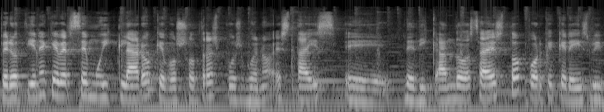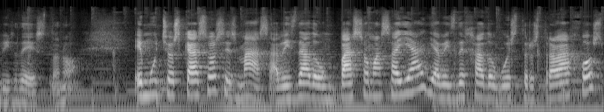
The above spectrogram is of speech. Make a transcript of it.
pero tiene que verse muy claro que vosotras pues bueno estáis eh, dedicándoos a esto porque queréis vivir de esto, ¿no? En muchos casos es más, habéis dado un paso más allá y habéis dejado vuestros trabajos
